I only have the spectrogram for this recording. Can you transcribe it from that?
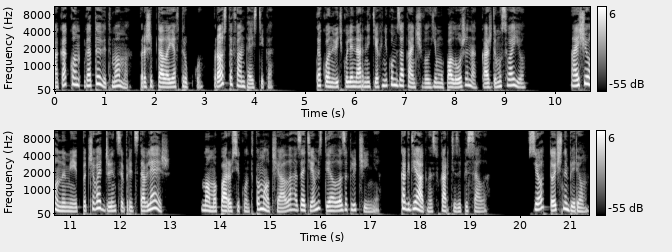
«А как он готовит, мама?» — прошептала я в трубку. «Просто фантастика». Так он ведь кулинарный техникум заканчивал, ему положено, каждому свое. А еще он умеет подшивать джинсы, представляешь? Мама пару секунд помолчала, а затем сделала заключение. Как диагноз в карте записала. Все, точно берем.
